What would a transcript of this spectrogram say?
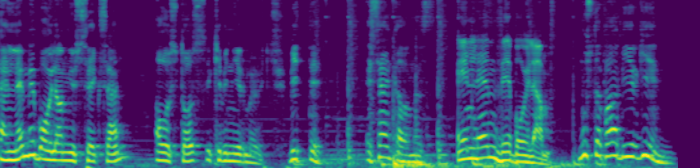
Enlem ve boylam 180 Ağustos 2023. Bitti. Esen kalınız. Enlem ve boylam Mustafa Birgin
